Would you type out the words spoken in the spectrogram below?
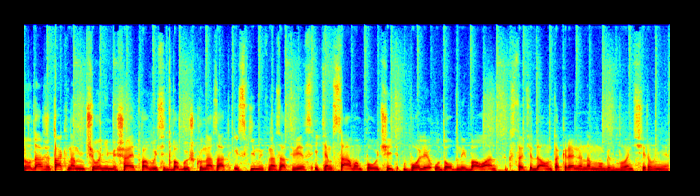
Но даже так нам ничего не мешает повысить бабышку назад и скинуть назад вес и тем самым получить более удобный баланс. Кстати, да, он так реально намного сбалансированнее.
